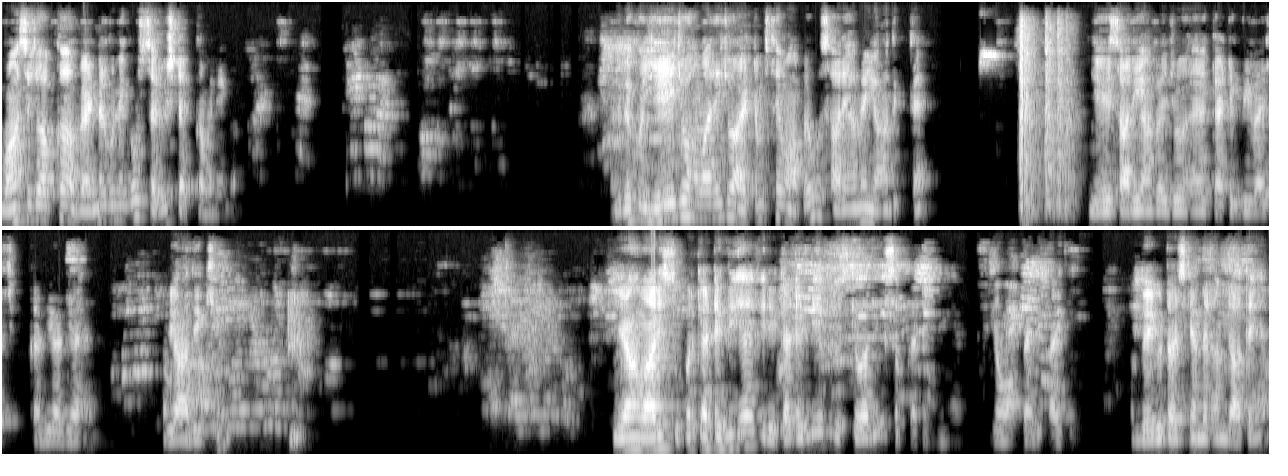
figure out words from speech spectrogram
वहाँ से जो आपका वेंडर बनेगा, वो सर्विस टाइप का बनेगा। देखो, ये जो हमारे जो आइटम्स थे वहाँ पे, वो सारे हमें यहाँ दिखते हैं। ये सारी यहाँ पे जो है कैटेगरी वाइज कर दिया गया है। अब यहाँ देखिए। यह हमारी सुपर कैटेगरी है, फिर एक कैटेगरी है, फिर उसके बाद एक सब कैटेगरी है, जो वहाँ पे दिखाई थी बेबी टॉयज के अंदर हम जाते हैं।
